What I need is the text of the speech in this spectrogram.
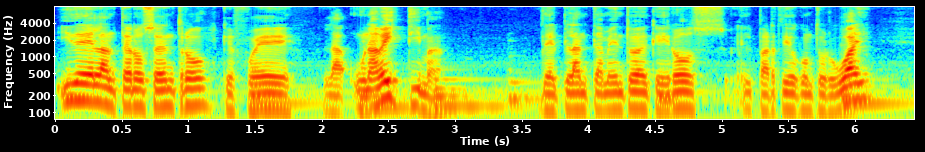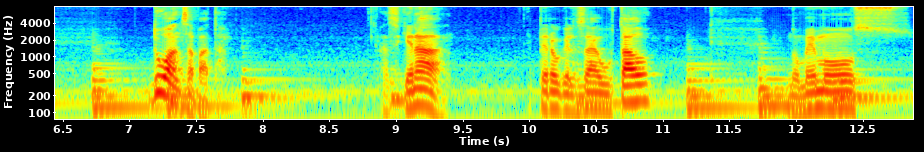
Y de delantero centro, que fue una víctima del planteamiento de Queiroz el partido contra Uruguay, Duan Zapata. Así que nada, espero que les haya gustado. Nos vemos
